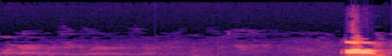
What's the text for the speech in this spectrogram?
one guy in particular is. Um,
